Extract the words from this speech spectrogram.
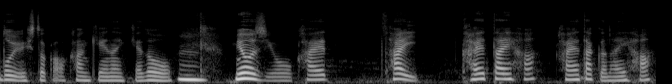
どういう人かは関係ないけど、うん。名字を変えたい、変えたい派？変えたくない派？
